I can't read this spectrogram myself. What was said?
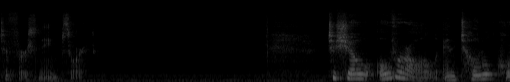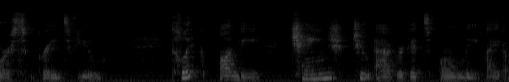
to first name sort. To show overall and total course grades view, click on the Change to Aggregates Only item.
